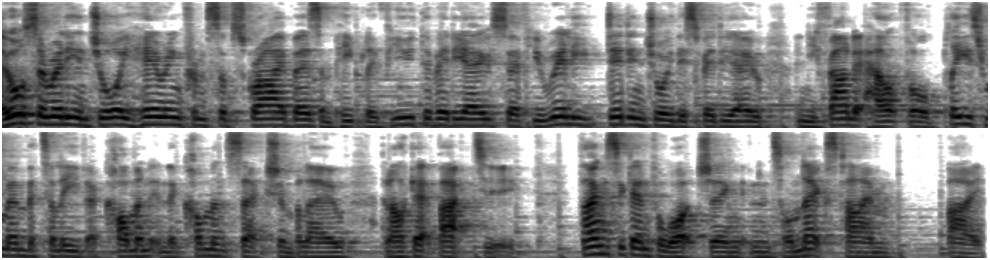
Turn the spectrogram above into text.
I also really enjoy hearing from subscribers and people who viewed the video, so if you really did enjoy this video and you found it helpful, please remember to leave a comment in the comments section below and I'll get back to you. Thanks again for watching and until next time, bye.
